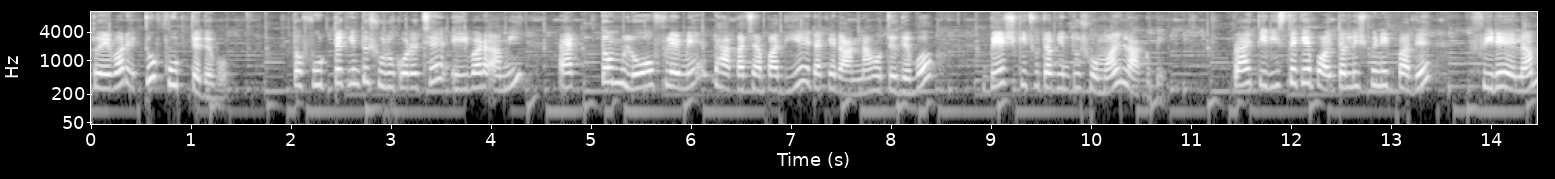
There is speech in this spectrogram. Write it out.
তো এবার একটু ফুটতে দেব। তো ফুটতে কিন্তু শুরু করেছে, এইবার আমি একদম লো ফ্লেমে ঢাকা চাপা দিয়ে এটাকে রান্না হতে দেব। বেশ কিছুটা কিন্তু সময় লাগবে। প্রায় তিরিশ থেকে পঁয়তাল্লিশ মিনিট বাদে ফিরে এলাম।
